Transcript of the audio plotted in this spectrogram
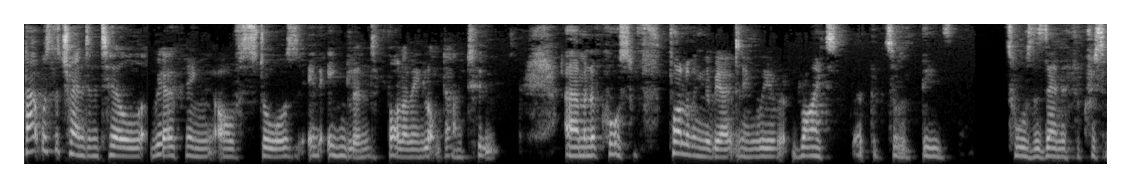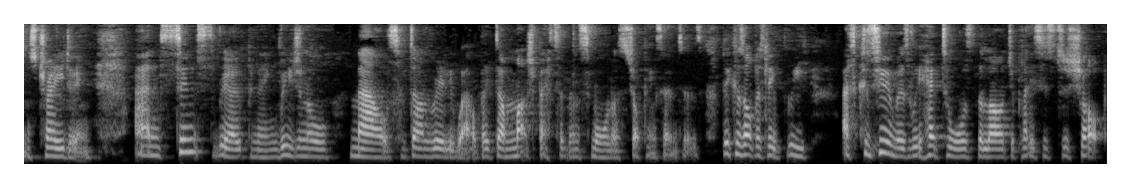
That was the trend until reopening of stores in England following lockdown two. Um, and of course, following the reopening, we were right at the sort of these towards the zenith of Christmas trading. And since the reopening, regional malls have done really well. They've done much better than smaller shopping centres because obviously we, as consumers, we head towards the larger places to shop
